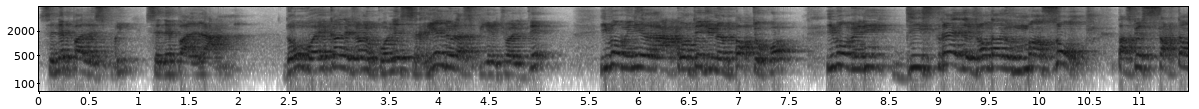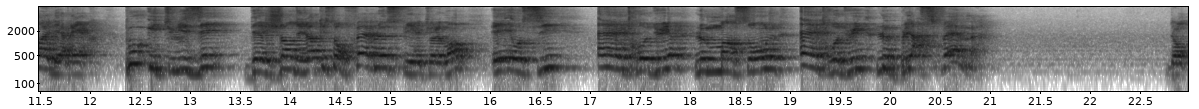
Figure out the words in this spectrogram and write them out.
Ce n'est pas l'esprit, ce n'est pas l'âme. Donc vous voyez, quand les gens ne connaissent rien de la spiritualité, ils vont venir raconter du n'importe quoi. Ils vont venir distraire des gens dans le mensonge. Parce que Satan est derrière. Utiliser des gens déjà qui sont faibles spirituellement et aussi introduire le mensonge, introduire le blasphème. Donc,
